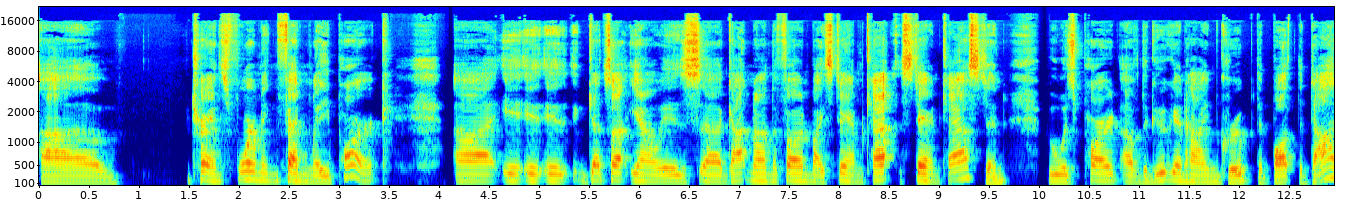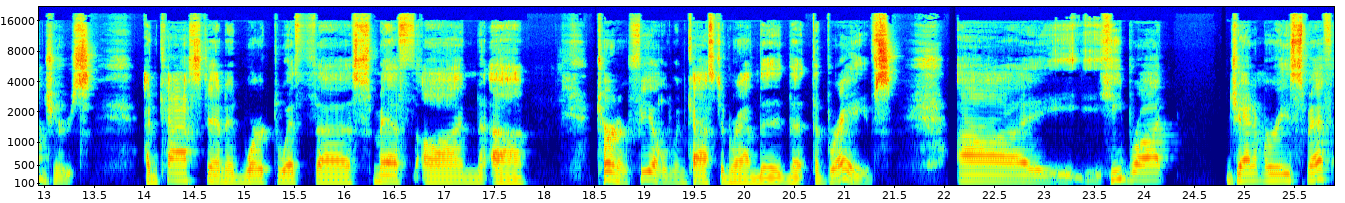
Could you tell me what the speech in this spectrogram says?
uh, transforming fenway park uh, it, it, gets uh, you know is uh, gotten on the phone by Stan Stan Kasten, who was part of the Guggenheim group that bought the Dodgers, and Kasten had worked with uh, Smith on uh, Turner Field when Kasten ran the the, the Braves. Uh, he brought Janet Marie Smith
